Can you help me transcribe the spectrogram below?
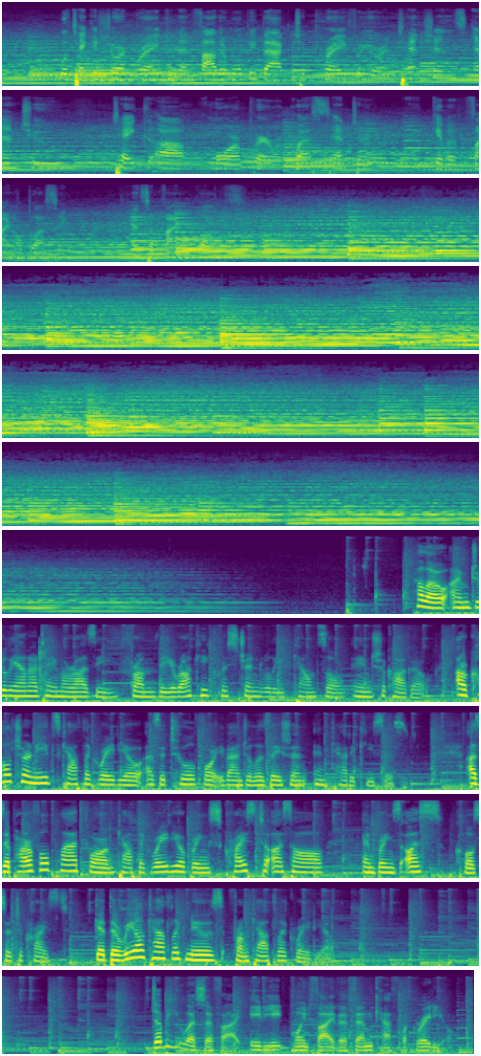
We'll take a short break, and then Father will be back to pray for your intentions and to take um, more prayer requests and to give a final blessing and some final thoughts. Hello, I'm Juliana Taimarazi from the Iraqi Christian Relief Council in Chicago. Our culture needs Catholic radio as a tool for evangelization and catechesis. As a powerful platform, Catholic radio brings Christ to us all and brings us closer to Christ. Get the real Catholic news from Catholic Radio. WSFI 88.5 FM Catholic Radio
